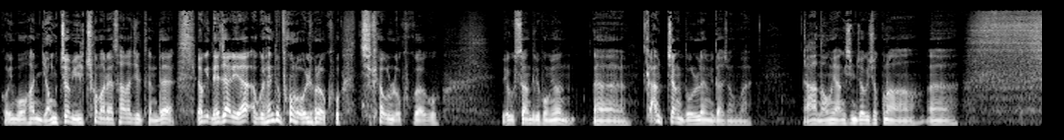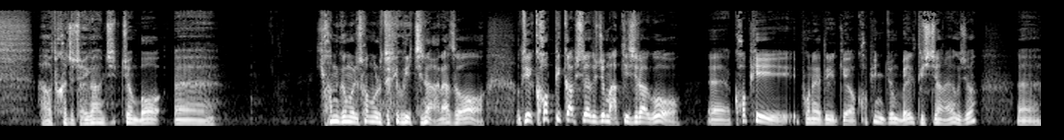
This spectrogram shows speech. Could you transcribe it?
거의 뭐 한 0.1초 만에 사라질 텐데 여기 내 자리야 하고 핸드폰을 올려놓고 지갑을 놓고 가고 외국 사람들이 보면 에, 깜짝 놀랍니다 정말. 아 너무 양심적이셨구나. 에. 아 어떡하죠 저희가 좀뭐 현금을 선물로 드리고 있지는 않아서 어떻게 커피 값이라도 좀 아끼시라고 에, 커피 보내드릴게요. 커피는 좀 매일 드시잖아요, 그죠? 에,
